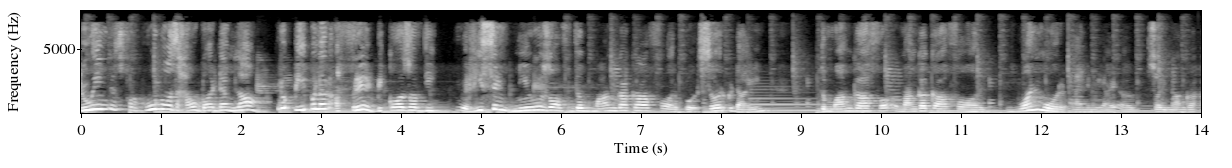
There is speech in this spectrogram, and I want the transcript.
doing this for who knows how goddamn long. You know, people are afraid because of the recent news of the mangaka for Berserk dying, the manga for mangaka for one more anime. I uh, sorry manga.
